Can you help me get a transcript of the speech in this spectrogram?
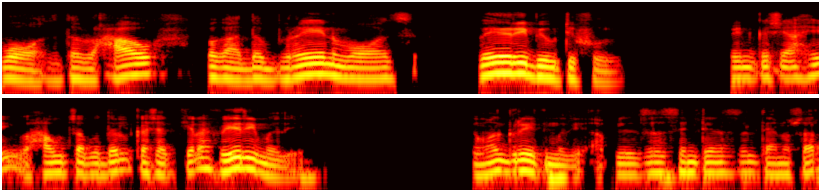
वॉज द हाव बघा the rain was very beautiful. Rain कशी आहे? हाऊचा बदल कशात केला? व्हेरीमध्ये. किंवा ग्रेटमध्ये. आपल्याला जसं सेंटेन्स असेल त्यानुसार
